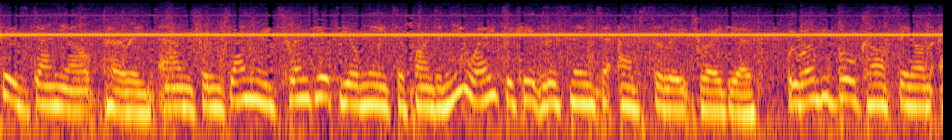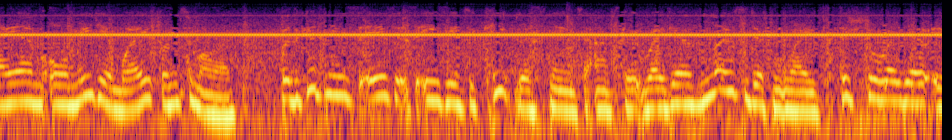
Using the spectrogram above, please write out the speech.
This is Danielle Perry, and from January 20th, you'll need to find a new way to keep listening to Absolute Radio. We won't be broadcasting on AM or medium wave from tomorrow. But the good news is it's easy to keep listening to Absolute Radio loads of different ways. Digital radio is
